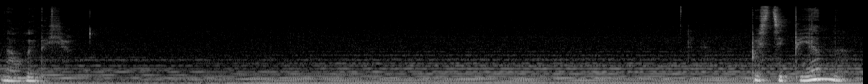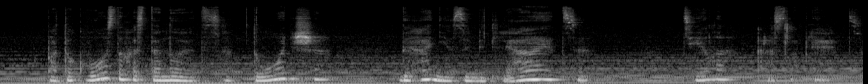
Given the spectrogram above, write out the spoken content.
на выдохе. Постепенно поток воздуха становится тоньше, дыхание замедляется – тело расслабляется.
